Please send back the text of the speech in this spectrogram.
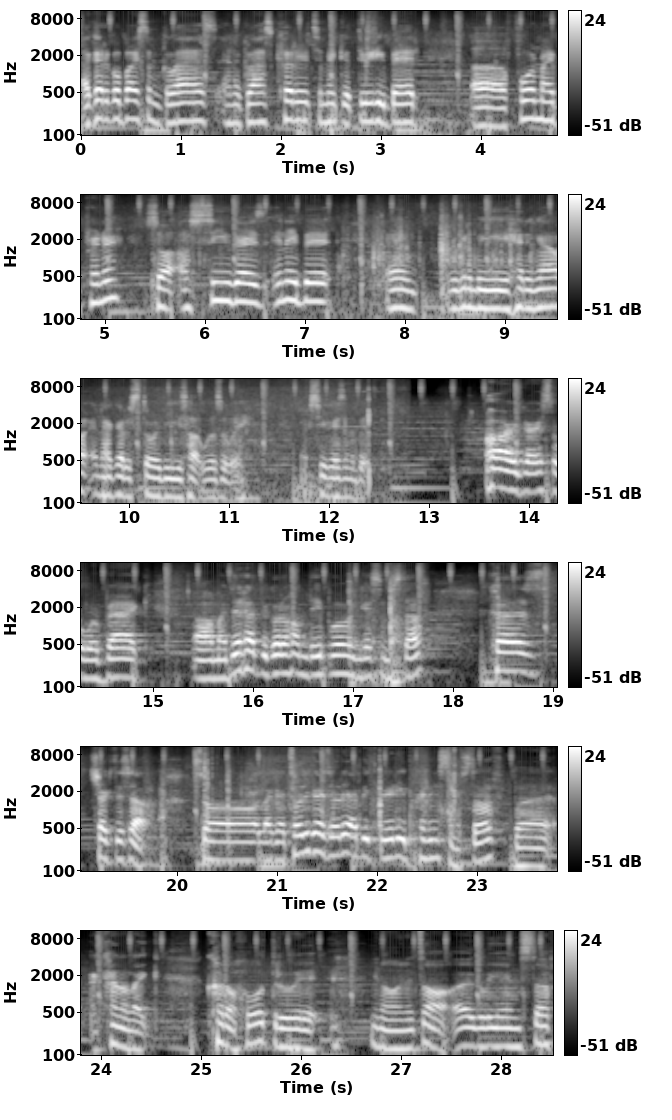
I gotta go buy some glass and a glass cutter to make a 3d bed uh, for my printer so I'll see you guys in a bit and we're gonna be heading out and I gotta store these Hot Wheels away I'll see you guys in a bit. Alright guys, so we're back. Um, I did have to go to Home Depot and get some stuff. Cause, check this out. So, like I told you guys earlier, I'd be 3D printing some stuff. But I kind of like cut a hole through it. You know, and it's all ugly and stuff.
